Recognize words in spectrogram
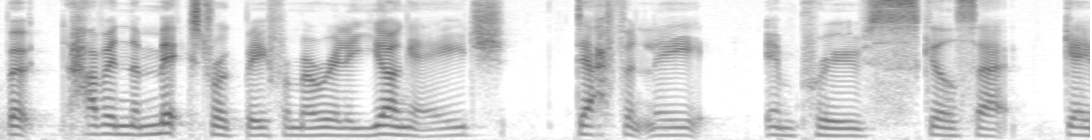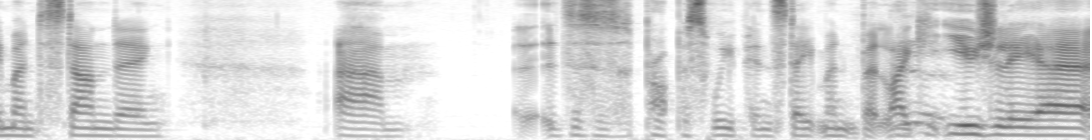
But having the mixed rugby from a really young age definitely improves skill set, game understanding. Um, this is a proper sweeping statement, but like yeah. usually uh,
